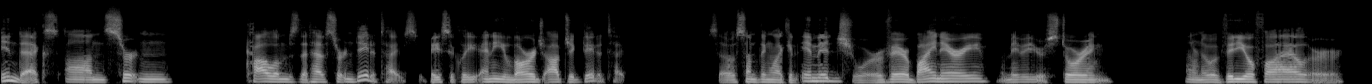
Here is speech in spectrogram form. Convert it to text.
index on certain columns that have certain data types, basically any large object data type. So something like an image or a var binary, or maybe you're storing, I don't know, a video file or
